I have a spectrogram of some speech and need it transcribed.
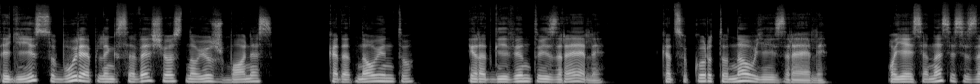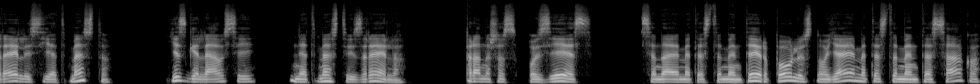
Taigi jis subūrė aplink save šios naujus žmonės, kad atnaujintų ir atgaivintų Izraelį, kad sukurtų naują Izraelį. O jei senasis Izraelis jį atmestų, jis galiausiai netmestų Izraelio. Pranašas Ozėjas Senajame testamente ir Paulius Naujajame testamente sako,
